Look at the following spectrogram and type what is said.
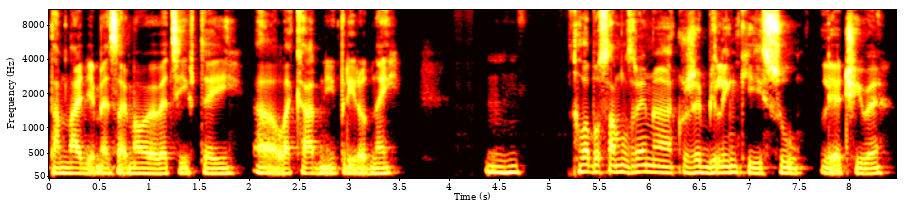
tam nájdeme zaujímavé veci v tej uh, lekárni prírodnej. Mm-hmm. Lebo samozrejme akože bylinky sú liečivé,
